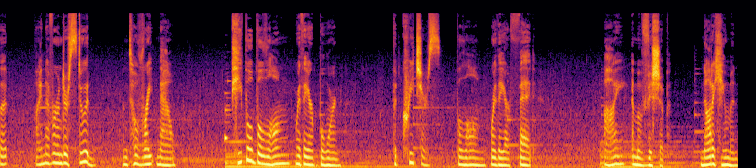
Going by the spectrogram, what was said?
that I never understood until right now. People belong where they are born, but creatures belong where they are fed. I am a Vishap, not a human.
